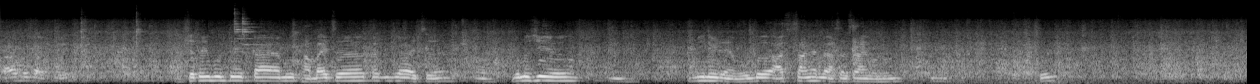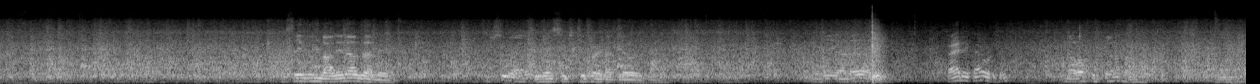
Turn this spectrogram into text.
काय बोलतो आपण? अक्षताई बोलते काय आम्ही थांबायचं का जेवायचं? बोलू जेव. मी लेट आहे बोलतो आज सांगितलं असं असं आहे म्हणून. असं एकदम लालेलाल झालंय तुला सिक्स्टी फाय टाकल्यावर काय रे काय वाटतं मला फुटतं ना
